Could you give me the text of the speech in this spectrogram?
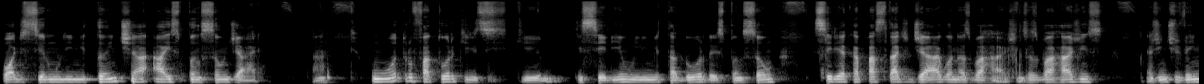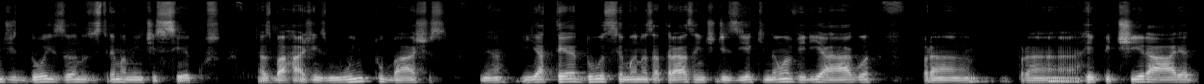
pode ser um limitante à, à expansão de área. Tá? Um outro fator que, que, que seria um limitador da expansão seria a capacidade de água nas barragens. As barragens, a gente vem de dois anos extremamente secos, as barragens muito baixas, né? e até duas semanas atrás a gente dizia que não haveria água para repetir a área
